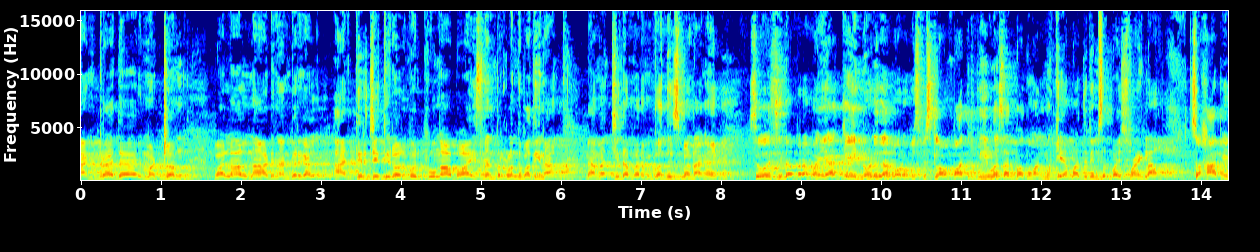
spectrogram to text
அண்ட் பிரதர் மற்றும் வல்லால் நாடு நண்பர்கள் அண்ட் திருச்சி திருவரம்பூர் பூங்கா பாய்ஸ் நண்பர்கள் வந்து பார்த்தீங்கன்னா நம்ம சிதம்பரம்க்கு வந்து யூஸ் பண்ணாங்க. ஸோ சிதம்பரம் ஐயாக்கு என்னோட சார்பாக ரொம்ப ஸ்பெஷலாகவும் பார்த்துட்டு சார் சார்பாகவும் அண்ட் முக்கிய மாதிரியும் சார் பாய்ஸ் பண்ணிக்கலாம். So happy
